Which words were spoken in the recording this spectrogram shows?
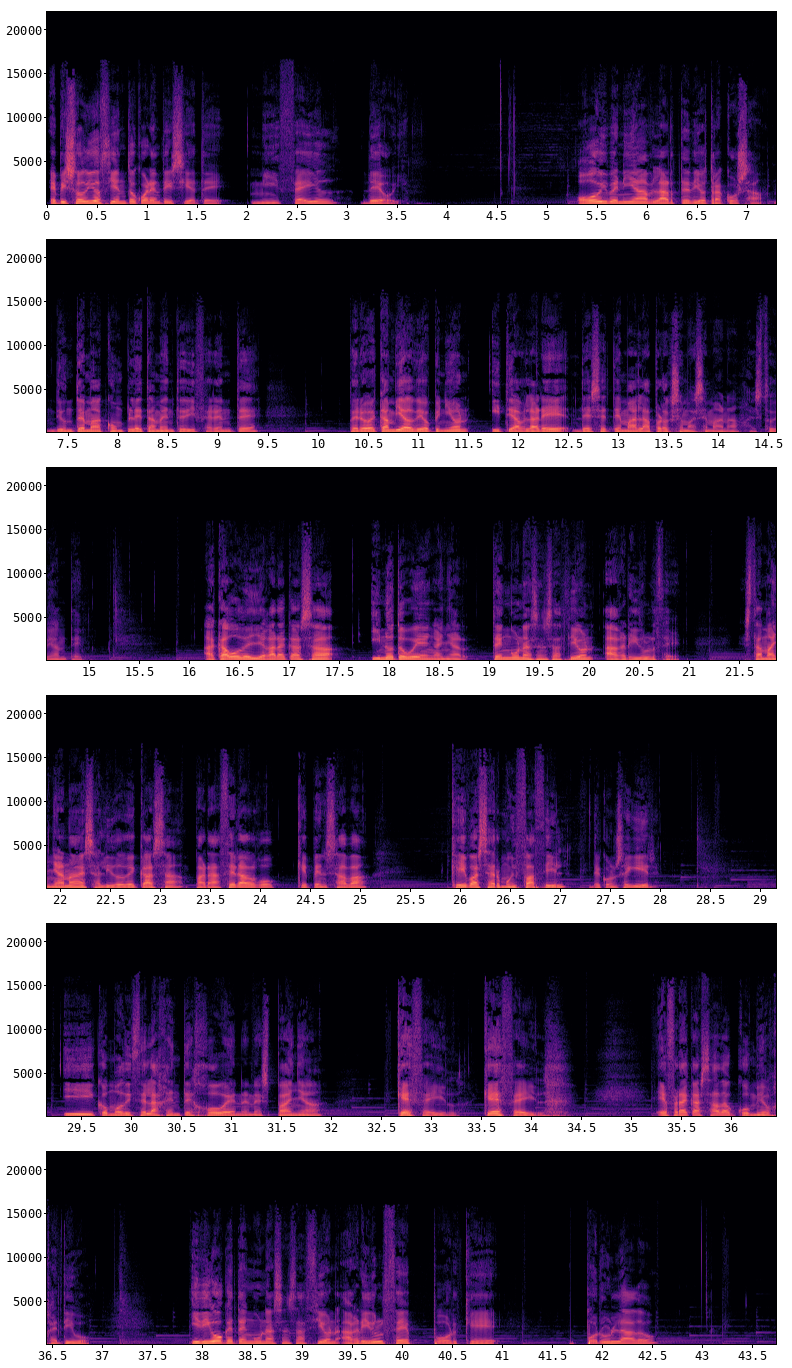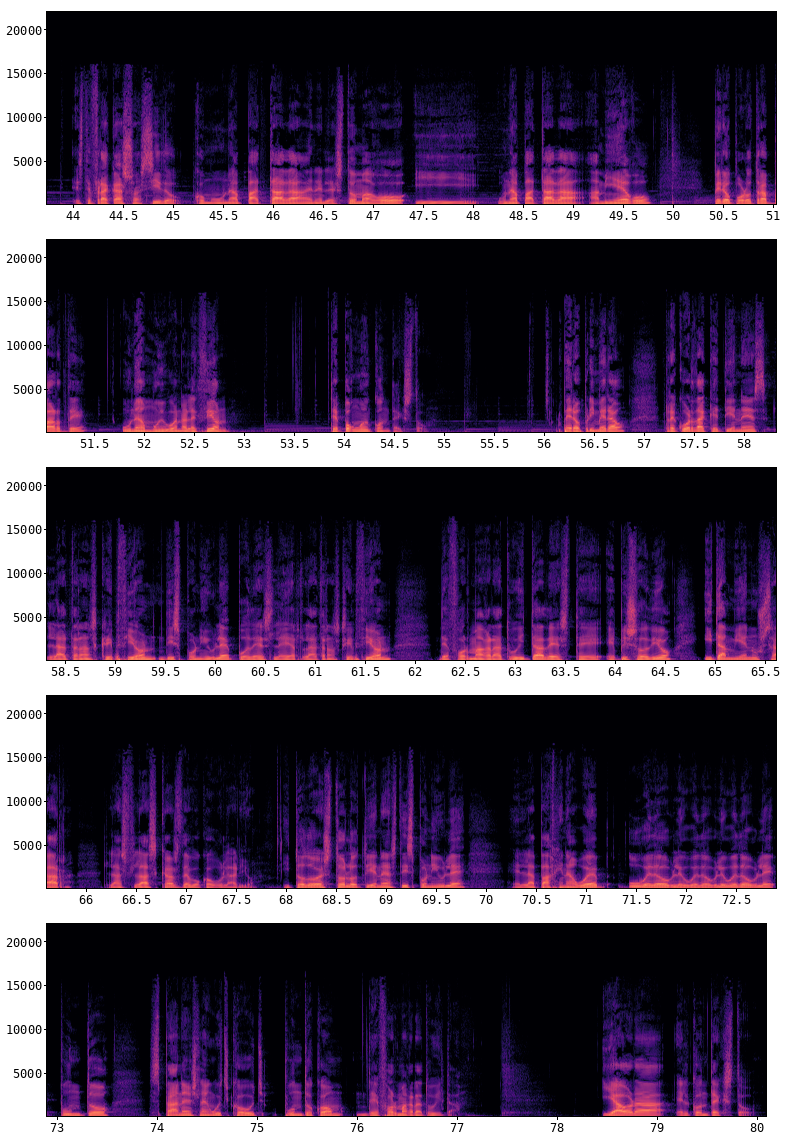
Episodio 147. Mi fail de hoy. Hoy venía a hablarte de otra cosa, de un tema completamente diferente, pero he cambiado de opinión y te hablaré de ese tema la próxima semana, estudiante. Acabo de llegar a casa y no te voy a engañar, tengo una sensación agridulce. Esta mañana he salido de casa para hacer algo que pensaba que iba a ser muy fácil de conseguir y como dice la gente joven en España, qué fail, qué fail. He fracasado con mi objetivo. Y digo que tengo una sensación agridulce porque, por un lado, este fracaso ha sido como una patada en el estómago y una patada a mi ego, pero por otra parte, una muy buena lección. Te pongo en contexto. Pero primero, recuerda que tienes la transcripción disponible, puedes leer la transcripción de forma gratuita de este episodio y también usar las flascas de vocabulario. Y todo esto lo tienes disponible en la página web www.spanishlanguagecoach.com de forma gratuita. Y ahora el contexto.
